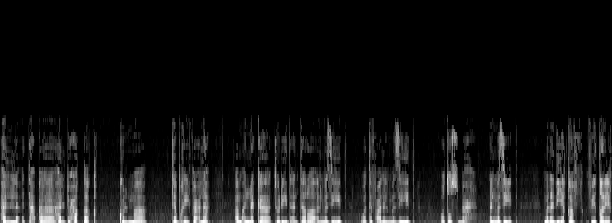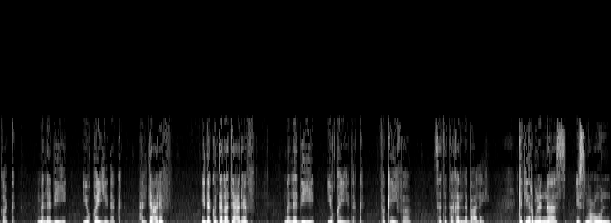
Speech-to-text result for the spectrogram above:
هل هل تحقق كل ما تبغي فعله أم أنك تريد أن ترى المزيد وتفعل المزيد وتصبح المزيد؟ ما الذي يقف في طريقك؟ ما الذي يقيدك؟ هل تعرف؟ إذا كنت لا تعرف ما الذي يقيدك؟ فكيف ستتغلب عليه؟ كثير من الناس يسمعون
